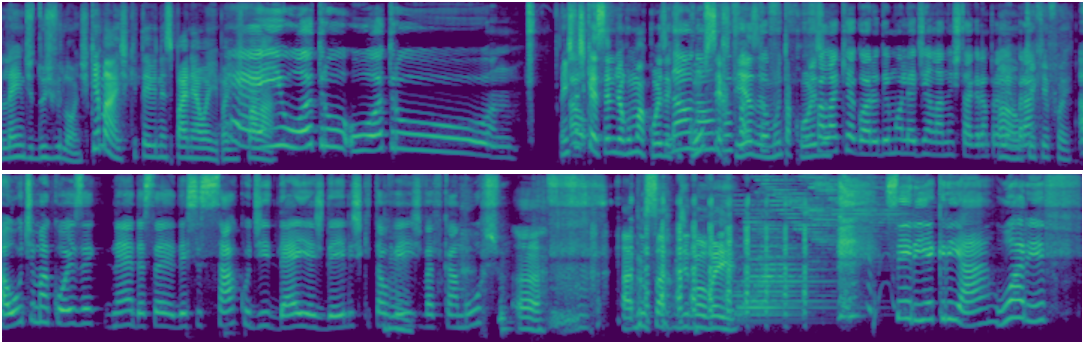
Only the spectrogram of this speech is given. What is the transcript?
Land dos Vilões. O que mais que teve nesse painel aí pra gente É, falar? e o outro, o outro A gente tá Ah, esquecendo de alguma coisa aqui, não, com não, vou certeza, muita Vou coisa. falar aqui agora, eu dei uma olhadinha lá no Instagram pra Ah, lembrar. o que que foi? A última coisa, né, dessa, desse saco de ideias deles, que talvez Hum. vai ficar murcho, Ah, abre o saco de novo aí. seria criar What If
